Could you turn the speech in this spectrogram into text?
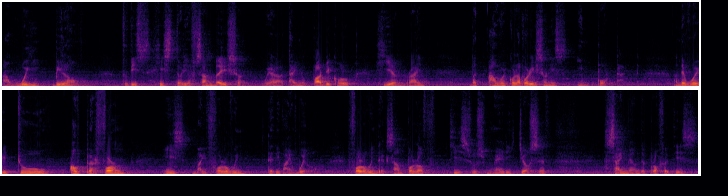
And we belong to this history of salvation. We are a tiny particle here, right? But our collaboration is important. And the way to outperform is by following the divine will, following the example of Jesus, Mary, Joseph, Simon the prophetess,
